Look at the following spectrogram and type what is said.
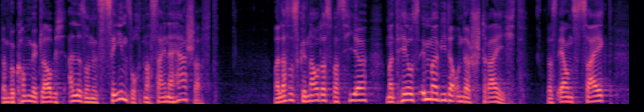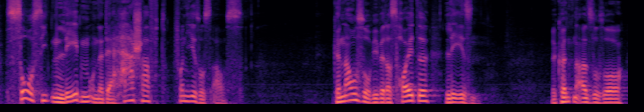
dann bekommen wir, glaube ich, alle so eine Sehnsucht nach seiner Herrschaft. Weil das ist genau das, was hier Matthäus immer wieder unterstreicht, dass er uns zeigt, so sieht ein Leben unter der Herrschaft von Jesus aus. Genauso wie wir das heute lesen. Wir könnten also so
